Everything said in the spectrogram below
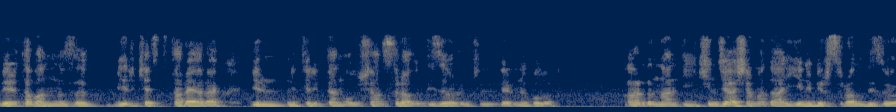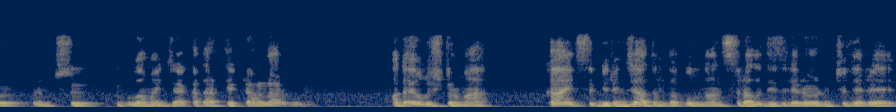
veri tabanınızı bir kez tarayarak bir nitelikten oluşan sıralı dizi örüntülerini bulup ardından ikinci aşamada yeni bir sıralı dizi örüntüsü bulamayıncaya kadar tekrarlar bunu. Aday oluşturma K eksi birinci adımda bulunan sıralı dizileri örüntüleri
